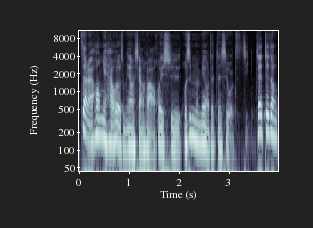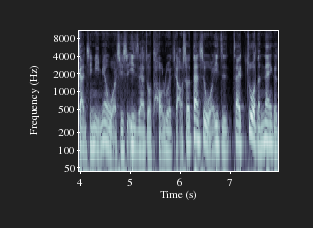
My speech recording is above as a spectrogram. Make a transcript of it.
再来后面还会有什么样的想法？会是我是没有在正视我自己？在这段感情里面，我其实一直在做投入的角色，但是我一直在做的那个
